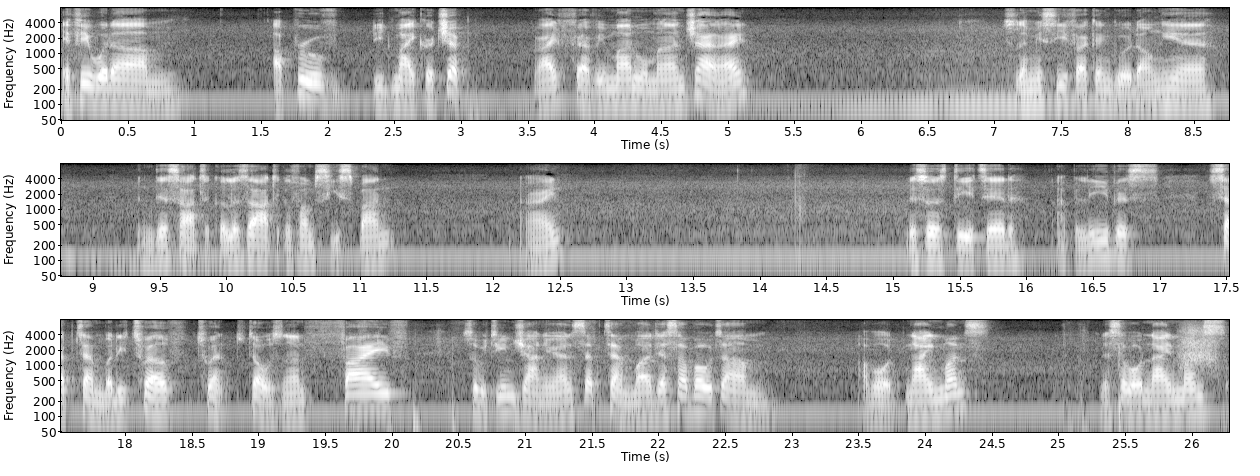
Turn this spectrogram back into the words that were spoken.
if he would um, approve the microchip, right, for every man, woman, and child, right? So let me see if I can go down here in this article. This article from C-SPAN, all right? This was dated, I believe it's September the 12th, 2005. So between January and September, just about um about nine months. Just about nine months,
